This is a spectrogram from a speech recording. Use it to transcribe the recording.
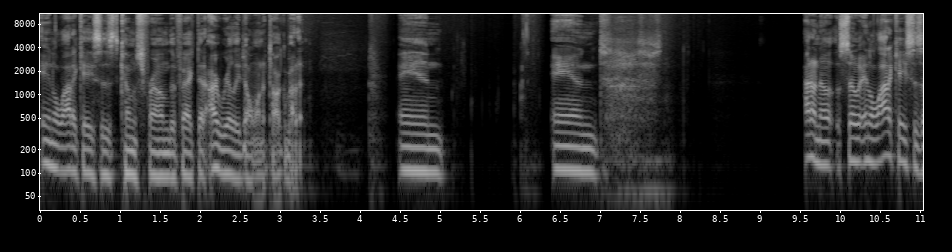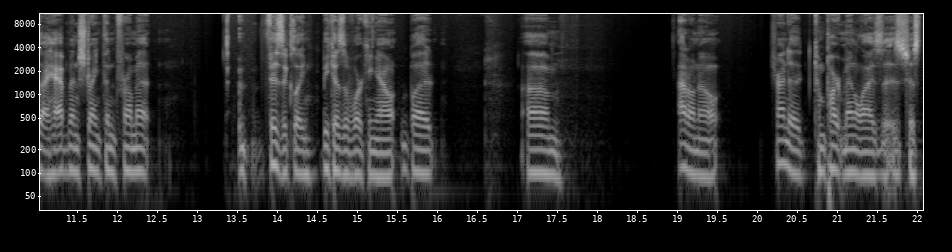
in a lot of cases comes from the fact that I really don't want to talk about it. And and I don't know. So in a lot of cases I have been strengthened from it physically because of working out, but um I don't know. Trying to compartmentalize it is just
